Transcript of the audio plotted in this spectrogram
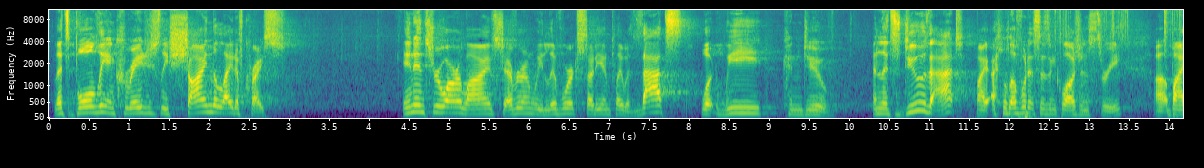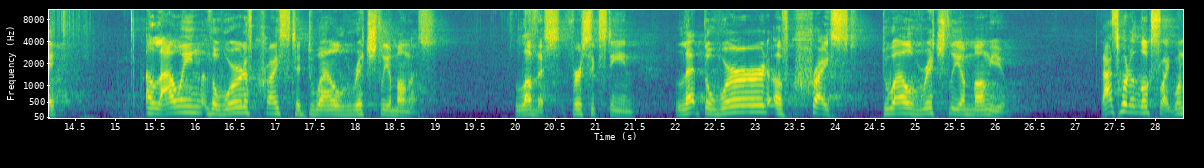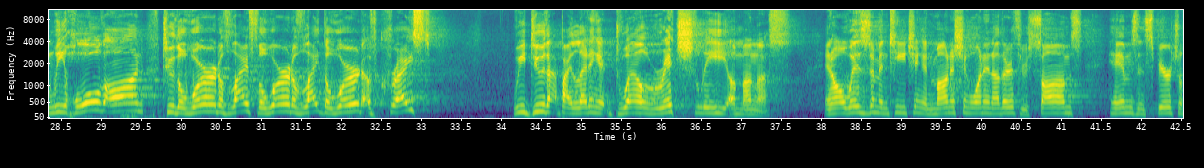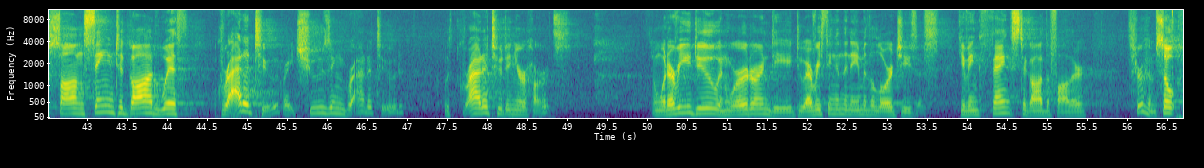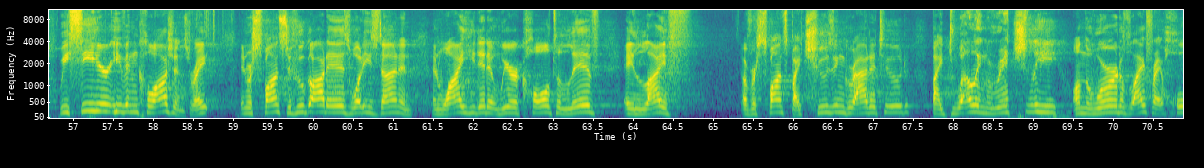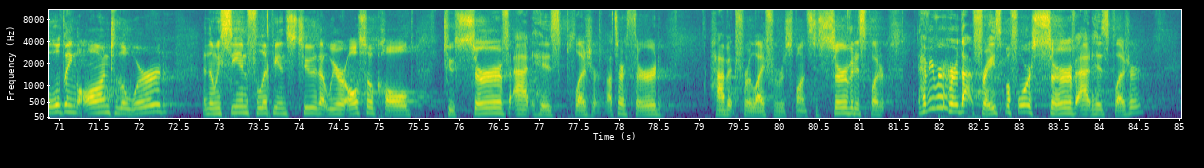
Let's boldly and courageously shine the light of Christ in and through our lives to everyone we live, work, study, and play with. That's what we can do. And let's do that by, I love what it says in Colossians 3, uh, by allowing the word of Christ to dwell richly among us. Love this. Verse 16 let the word of Christ dwell richly among you. That's what it looks like. When we hold on to the word of life, the word of light, the word of Christ, We do that by letting it dwell richly among us in all wisdom and teaching, admonishing one another through psalms, hymns, and spiritual songs, singing to God with gratitude, right? Choosing gratitude, with gratitude in your hearts. And whatever you do in word or in deed, do everything in the name of the Lord Jesus, giving thanks to God the Father through him. So we see here, even Colossians, right? In response to who God is, what he's done, and, and why he did it, we are called to live a life of response by choosing gratitude, by dwelling richly on the word of life, right? Holding on to the word. And then we see in Philippians 2 that we are also called to serve at his pleasure. That's our third habit for a life of response, to serve at his pleasure. Have you ever heard that phrase before, serve at his pleasure?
